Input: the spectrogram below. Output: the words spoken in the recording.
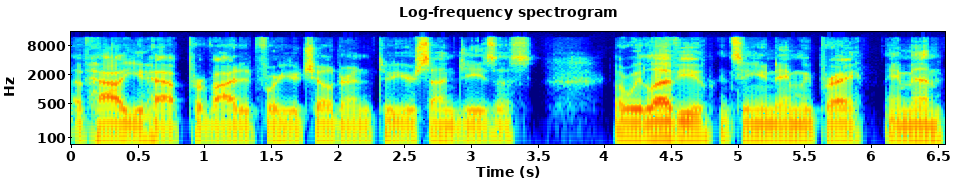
of how you have provided for your children through your son, Jesus. Lord, we love you. It's in your name we pray. Amen.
